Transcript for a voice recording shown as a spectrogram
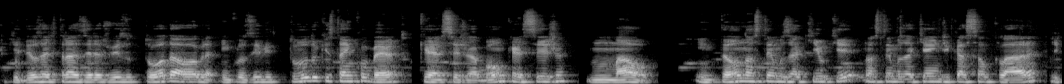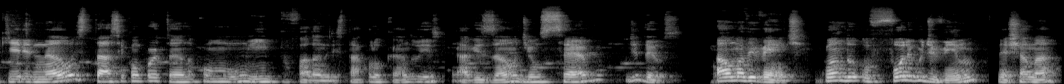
Porque Deus é de trazer a juízo toda a obra, inclusive tudo que está encoberto, quer seja bom, quer seja mal. Então nós temos aqui o que? Nós temos aqui a indicação clara de que ele não está se comportando como um ímpio falando, ele está colocando isso, a visão de um servo de Deus. Alma vivente. Quando o fôlego divino, Neshama,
